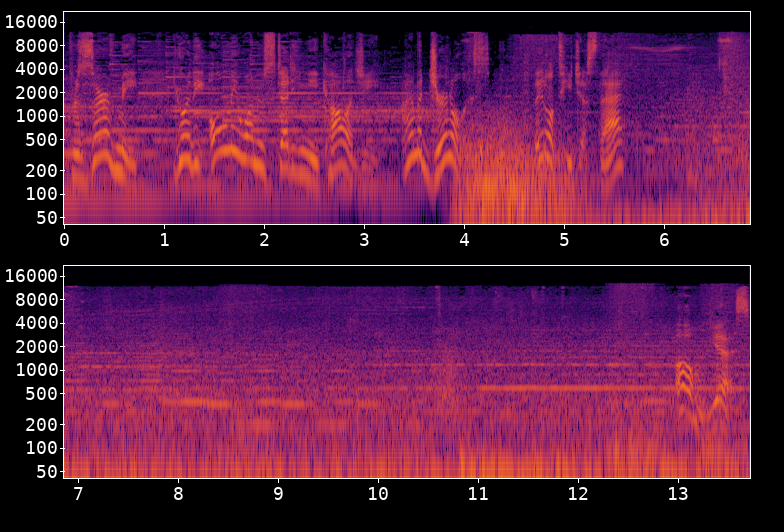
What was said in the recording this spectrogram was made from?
Gods preserve me. You're the only one who's studying ecology. I'm a journalist. They don't teach us that. Oh, yes,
